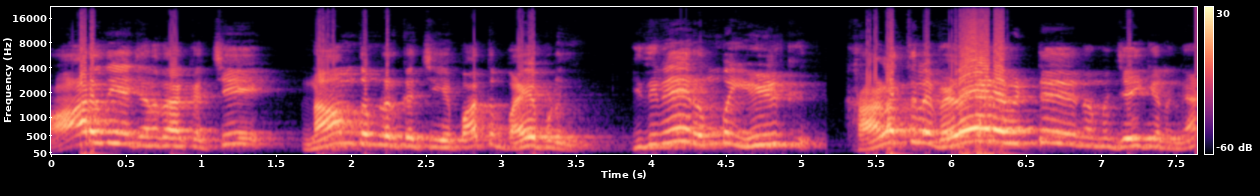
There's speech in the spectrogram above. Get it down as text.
பாரதிய ஜனதா கட்சி நாம் தமிழர் கட்சியை பார்த்து பயப்படுது. இதுவே ரொம்ப இழுக்கு. களத்தில் விளையாட விட்டு நம்ம ஜெயிக்கணுங்க.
